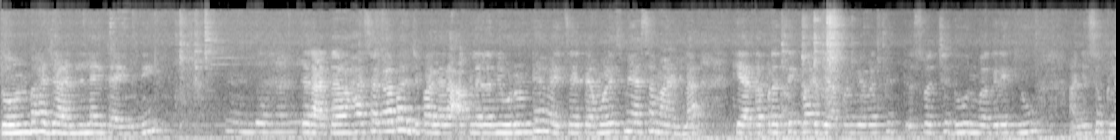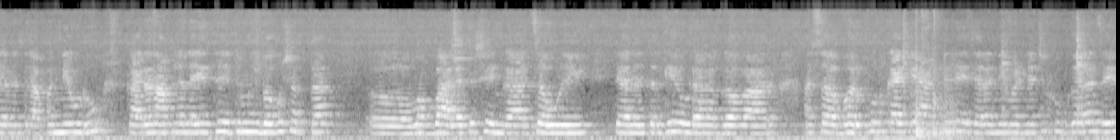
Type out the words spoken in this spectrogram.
दोन भाज्या आणलेल्या आहेत ताईंनी तर आता हा सगळा भाजीपाल्याला आपल्याला निवडून ठेवायचा आहे. त्यामुळेच मी असा मांडला की आता प्रत्येक भाजी आपण व्यवस्थित स्वच्छ धुवून वगैरे घेऊ आणि सुकल्यानंतर आपण निवडू. कारण आपल्याला इथे तुम्ही बघू शकता बालाच्या शेंगा चवळी त्यानंतर घेवडा गवार असं भरपूर काय काय आणलेलं आहे ज्याला निवडण्याची खूप गरज आहे.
